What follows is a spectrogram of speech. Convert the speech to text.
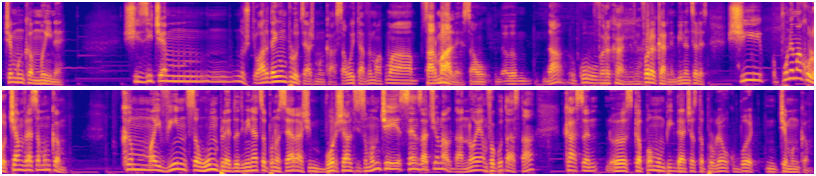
Ce mâncăm mâine? și zicem, nu știu, ardei umpluți aș mânca sau uite, avem acum sarmale sau, uh, da? Cu, fără carne, da. Fără carne, bineînțeles. Și punem acolo ce am vrea să mâncăm că mai vin să umple de dimineață până seara și vor și alții să mănânce, e senzațional. Dar noi am făcut asta ca să uh, scăpăm un pic de această problemă cu, bă, ce mâncăm.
